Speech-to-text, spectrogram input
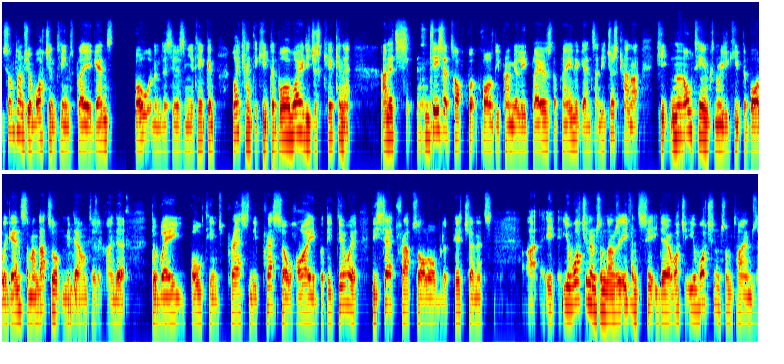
sometimes you're watching teams play against both of them this is, and you're thinking, why can't they keep the ball? Why are they just kicking it? And it's these are top quality Premier League players they're playing against, and he just cannot keep. No team can really keep the ball against them, and that's opened me down to the kind of the way both teams press, and they press so high, but they do it. They set traps all over the pitch, and it's uh, you're watching them sometimes, even City there, watch, you're watching them sometimes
